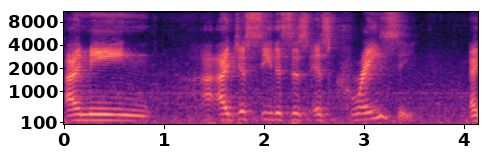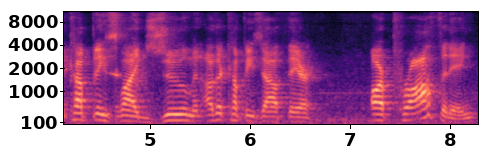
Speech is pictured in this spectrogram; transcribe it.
I mean, I I just see this as, as crazy. And companies like Zoom and other companies out there are profiting,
